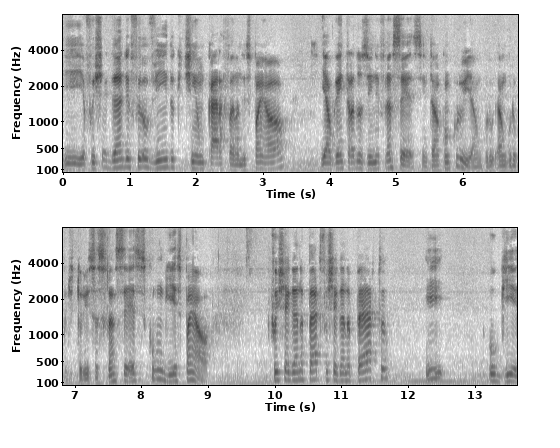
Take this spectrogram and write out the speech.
e eu fui chegando e fui ouvindo que tinha um cara falando espanhol e alguém traduzindo em francês. Então eu concluí, é um, é um grupo de turistas franceses com um guia espanhol. Fui chegando perto, fui chegando perto e o guia,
